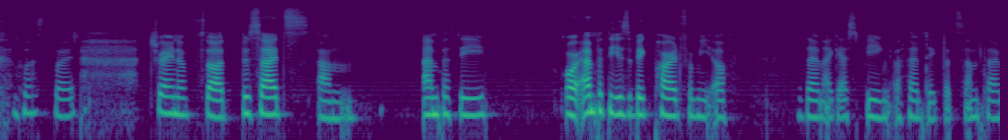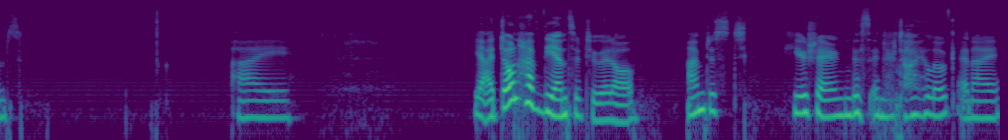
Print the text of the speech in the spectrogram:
lost my train of thought. Besides um, empathy, or empathy is a big part for me of then I guess being authentic. But sometimes I yeah, I don't have the answer to it all. I'm just here sharing this inner dialogue, and I,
